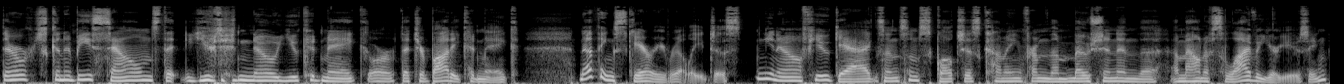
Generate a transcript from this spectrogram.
There's going to be sounds that you didn't know you could make or that your body could make. Nothing scary, really. Just, you know, a few gags and some squelches coming from the motion and the amount of saliva you're using.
